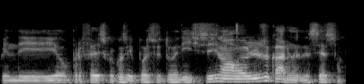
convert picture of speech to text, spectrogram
Quindi io preferisco così. Poi se tu mi dici sì, no, voglio giocare, nel senso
